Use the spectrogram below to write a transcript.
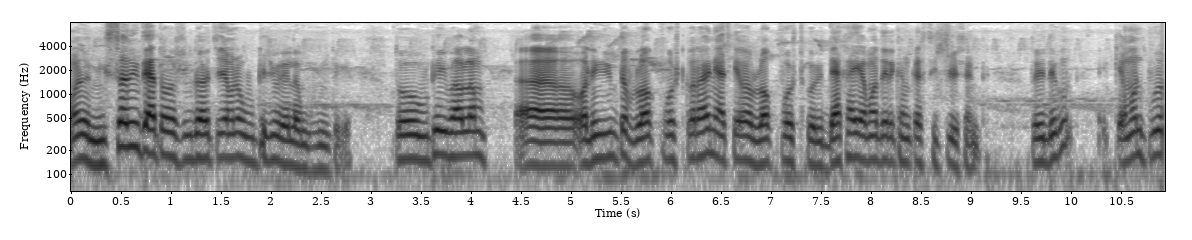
আমাদের নিঃশ্বাস নিতে এত অসুবিধা হচ্ছে যে আমরা উঠে চলে এলাম ঘুম থেকে। তো উঠেই ভাবলাম অনেকদিন তো ব্লগ পোস্ট করা হয়নি, আজকে আবার ব্লগ পোস্ট করি, দেখাই আমাদের এখানকার সিচুয়েশানটা তো এই দেখুন কেমন পুরো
